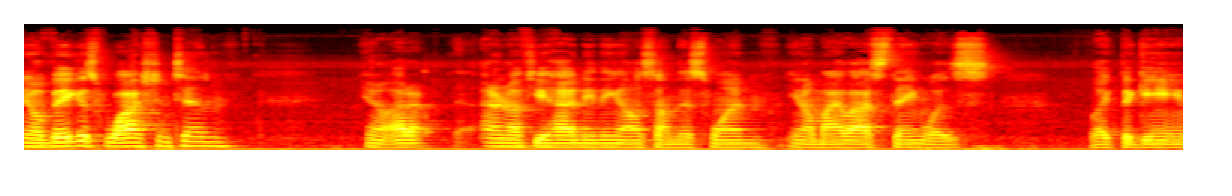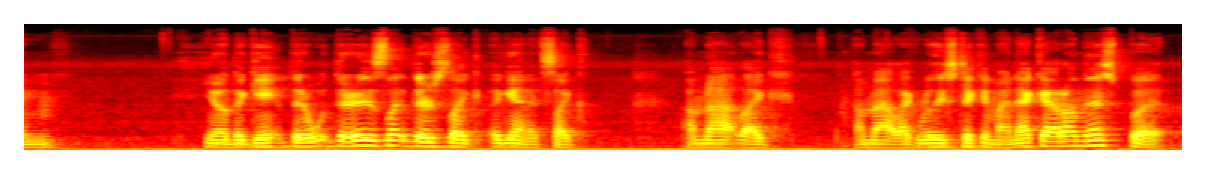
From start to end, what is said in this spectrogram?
you know, Vegas, Washington. You know, I don't I don't know if you had anything else on this one. You know, my last thing was like the game. You know, the game there there is like there's like again, it's like I'm not like I'm not like really sticking my neck out on this, but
